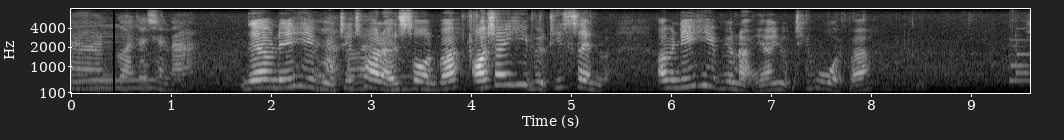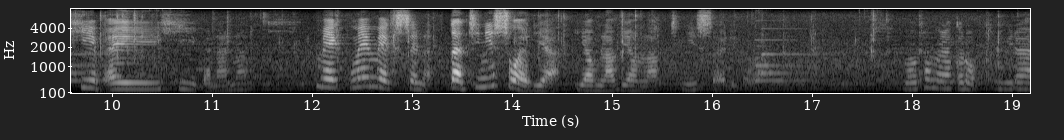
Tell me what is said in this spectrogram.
นานกว่าจะชนะเดี๋ยวนี้ฮีบอยู่ที่ทวายไลท์โซนปะอ๋อใช่ฮีบอยู่ที่เซนปะ เอามันดีฮีบอยู่ไหนอะอยู่ที่โหวตปะฮีบไอฮีบอันนั้นอะเมกไม่เมกเซนอะแต่ที่นี่สวยดีอะยอมรับยอมรับที่นี่สวยดีกว่าแล้วทำไมเรากระโดดขึ้นไม่ได้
